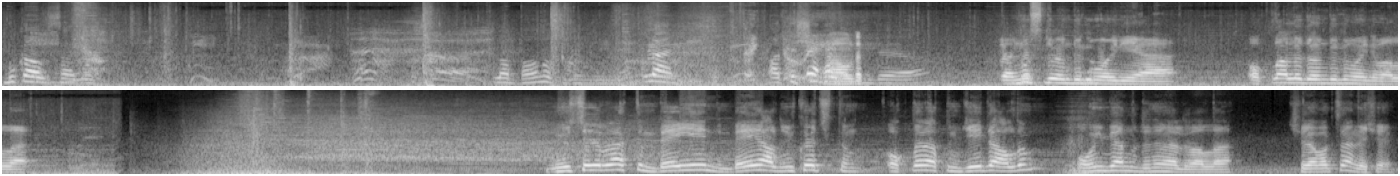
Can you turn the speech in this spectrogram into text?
Bu kaldı sadece. Ulan bana nasıl döndün ya? Ulan ateşe geldi de ya. Ben nasıl döndürdüm oyunu ya. Oklarla döndürdüm oyunu valla. Mürsel'i bıraktım, B'ye indim, B'ye aldım, yukarı çıktım, oklar attım, C'yi de aldım. Oyun bir anda dönüverdi valla. Şuraya baksana leşe.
